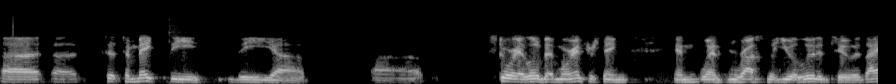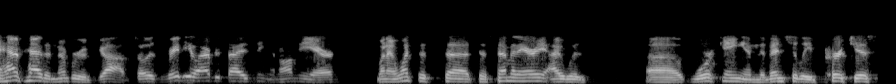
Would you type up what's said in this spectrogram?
uh, uh, to to make the the uh, uh, story a little bit more interesting. And when Russ, what you alluded to is I have had a number of jobs. So I was radio advertising and on the air. When I went to uh, to seminary, I was uh, working and eventually purchased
